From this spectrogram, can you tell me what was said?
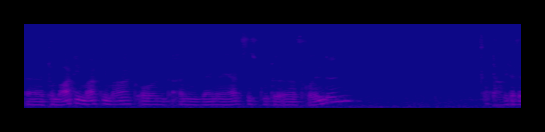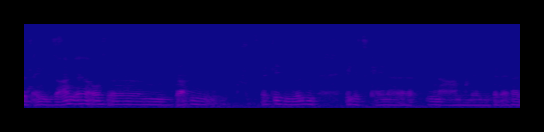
äh, Tomati, Maki Mark und an seine herzensgute äh, Freundin. Darf ich das jetzt eigentlich sagen? Äh, aus ähm, datenschutzrechtlichen Gründen will ich jetzt keine Namen nennen. Ich werde einfach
